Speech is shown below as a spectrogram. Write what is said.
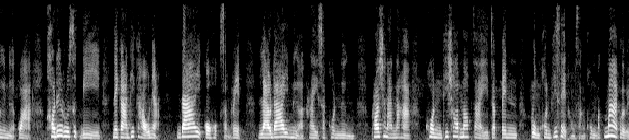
มือเหนือกว่า เขาได้รู้สึกดีในการที่เขาเนี่ย ได้โกหกสำเร็จ แล้วได้เหนือใครสักคนหนึ่ง เพราะฉะนั้นนะคะ คนที่ชอบนอกใจจะเป็นกลุ่มคนพิเศษของสังคมมาก ๆ เลย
